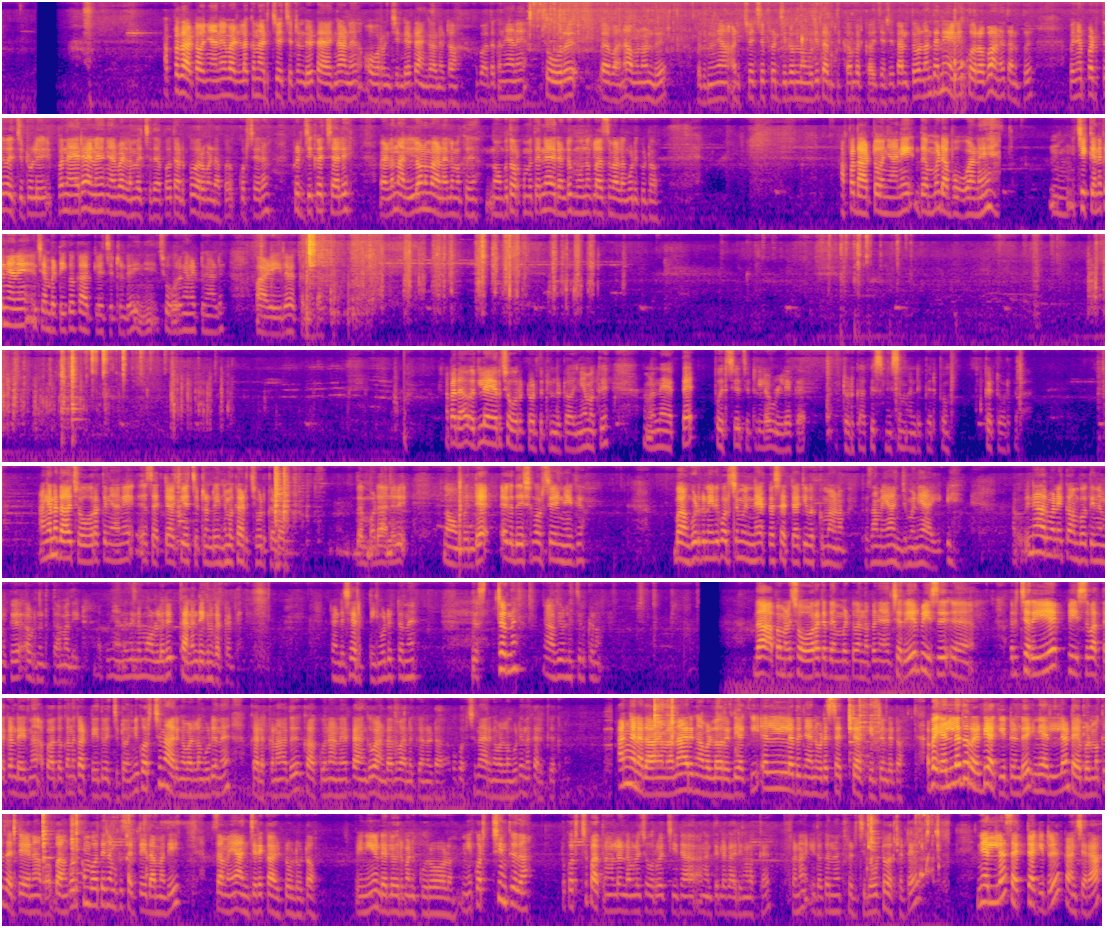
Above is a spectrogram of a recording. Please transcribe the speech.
അപ്പോൾ കേട്ടോ ഞാൻ വെള്ളമൊക്കെ നടിച്ച് വെച്ചിട്ടുണ്ട്. ടാങ്കാണ് ഓറഞ്ചിന്റെ ടാങ്കാണ് കേട്ടോ അപ്പോൾ അതൊക്കെ ഞാൻ ചോറ് വേവാനാവണുണ്ട്. ഇതിന് ഞാൻ അടിച്ച് വെച്ച് ഫ്രിഡ്ജിൽ ഒന്നും കൂടി തണുപ്പിക്കാൻ വെക്കാൻ വിചാരിച്ചു. തണുത്ത വെള്ളം തന്നെയാണ് കുറവാണ് തണുപ്പ്. അപ്പോൾ ഞാൻ പടുത്ത് വെച്ചിട്ടുള്ളൂ. ഇപ്പോൾ നേരെയാണ് ഞാൻ വെള്ളം വെച്ചത്. അപ്പോൾ തണുപ്പ് കുറവുണ്ട്. അപ്പോൾ കുറച്ച് നേരം ഫ്രിഡ്ജിൽ വെച്ചാൽ വെള്ളം നല്ലോണം വേണമല്ലോ നമുക്ക് നോമ്പ് തുറക്കുമ്പോൾ തന്നെ രണ്ട് മൂന്ന് ഗ്ലാസ് വെള്ളം കുടിക്കും കേട്ടോ അപ്പോൾ ദാട്ടോ ഞാൻ ദമ്മിടാൻ ഉം, ചിക്കനൊക്കെ ഞാൻ ചെമ്പട്ടിക്കൊക്കെ ആക്കി വെച്ചിട്ടുണ്ട്. ഇനി ചോറ് ഇങ്ങനെ ഇട്ടുകൊണ്ട് വാഴയിൽ വെക്കണ്ട അപ്പോൾ അതാ ഒരു ലെയർ ചോറ് ഇട്ട് കൊടുത്തിട്ടുണ്ട് കേട്ടോ ഇനി നമുക്ക് നമ്മൾ നേരത്തെ പൊരിച്ച് വെച്ചിട്ടുള്ള ഉള്ളിയൊക്കെ ഇട്ട് കൊടുക്കുക കിസ്മിസും മണ്ടിപ്പരിപ്പും ഒക്കെ ഇട്ട് കൊടുക്കുക അങ്ങനെ ദാ ചോറൊക്കെ ഞാൻ സെറ്റാക്കി വെച്ചിട്ടുണ്ട്. ഇനി നമുക്ക് അടിച്ചു കൊടുക്കട്ടോ. ദമ്മിടാനൊരു നോമ്പിന്റെ ഏകദേശം കുറച്ച് കഴിഞ്ഞേക്ക്. ബാങ്ക് കൊടുക്കണതിന് കുറച്ച് മുന്നേ ഒക്കെ സെറ്റാക്കി വെക്കും വേണം. ഇപ്പോൾ സമയം അഞ്ച് മണിയായി. അപ്പോൾ പിന്നെ ആറ് മണിയൊക്കെ ആകുമ്പോഴത്തേന് നമുക്ക് അവിടെ നിന്ന് എടുത്താൽ മതി അപ്പോൾ ഞാനിതിന്റെ മുകളിലൊരു കനം എന്തെങ്കിലും വെക്കട്ടെ. രണ്ട് ചിരട്ടിയും കൂടി ഇട്ടൊന്ന് ജസ്റ്റ് ഒന്ന് ആവി വിളിച്ചെടുക്കണം ഇതാ അപ്പം നമ്മൾ ചോറൊക്കെ ദമ്മിട്ട് വന്നപ്പോൾ ഞാൻ ചെറിയൊരു പീസ് ഒരു ചെറിയ പീസ് വത്തക്ക ഉണ്ടായിരുന്നു. അപ്പോൾ അതൊക്കെ ഒന്ന് കട്ട് ചെയ്ത് വെച്ചിട്ടോ. ഇനി കുറച്ച് നാരങ്ങ വെള്ളം കൂടി ഒന്ന് കലക്കണം. അത് കാക്കൂനാണ് ടാങ്ക് വേണ്ടെന്ന് പറഞ്ഞിരിക്കണം കേട്ടോ അപ്പോൾ കുറച്ച് നാരങ്ങ വെള്ളം കൂടി ഒന്ന് കലക്കി വെക്കണം. അങ്ങനെ അതാ നമ്മൾ നാരങ്ങ വെള്ളം റെഡിയാക്കി എല്ലാതും ഇവിടെ സെറ്റ് ആക്കിയിട്ടുണ്ട് കേട്ടോ അപ്പോൾ എല്ലാതും റെഡി ആക്കിയിട്ടുണ്ട്. ഇനി എല്ലാം ടേബിൾ നമുക്ക് സെറ്റ് ചെയ്യണം. അപ്പോൾ ബാങ്ക് കൊടുക്കുമ്പോഴത്തേന് നമുക്ക് സെറ്റ് ചെയ്താൽ മതി. സമയം അഞ്ചരക്ക് ആയിട്ടുള്ളൂ കേട്ടോ അപ്പോൾ ഇനിയും ഉണ്ടല്ലോ ഒരു മണിക്കൂറോളം. ഇനി കുറച്ച് എനിക്ക് ഇതാ ഇപ്പോൾ കുറച്ച് പാത്രങ്ങളുണ്ട്. നമ്മൾ ചോറ് വെച്ചിട്ട് അങ്ങനത്തെ കാര്യങ്ങളൊക്കെ. കാരണം ഇതൊക്കെ ഒന്ന് ഫ്രിഡ്ജിലോട്ട് വെക്കട്ടെ. ഇനി എല്ലാം സെറ്റ് ആക്കിയിട്ട് കാണിച്ചു തരാം.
